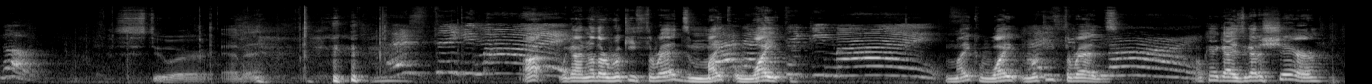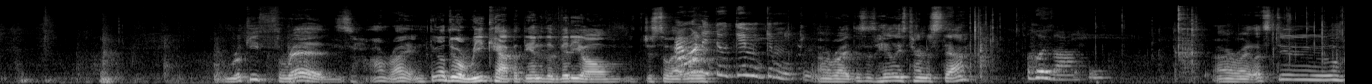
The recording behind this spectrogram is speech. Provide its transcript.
No. Stewart Evan. It's taking mine. ah, we got another rookie threads. Mike White. It's taking mine. Mike White rookie threads. mine. Okay, guys, you got to share. Rookie threads. All right. I think I'll do a recap at the end of the video, just so that I want to do. Gimme, gimme, gimme. All right, this is Haley's turn to stack. Oh my. All right, let's do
